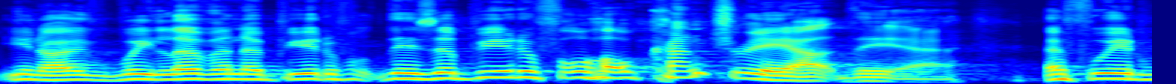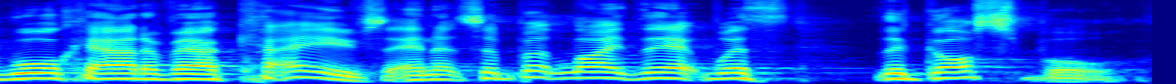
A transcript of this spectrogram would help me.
you know, we live in a beautiful, there's a beautiful whole country out there. If we'd walk out of our caves, and it's a bit like that with the gospel.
